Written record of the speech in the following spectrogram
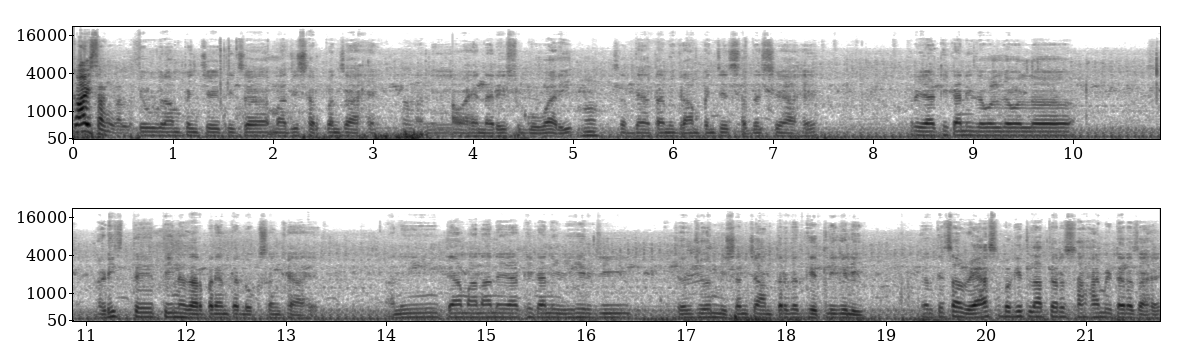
काय सांगाल? देऊ ग्रामपंचायतीचा माजी सरपंच आहे आणि नाव आहे नरेश गोवारी. सध्या आता मी ग्रामपंचायत सदस्य आहे. तर या ठिकाणी जवळजवळ अडीच ते तीन हजारपर्यंत लोकसंख्या आहे. आणि त्या मानाने या ठिकाणी विहीर जी जलजीवन मिशनच्या अंतर्गत घेतली गेली तर त्याचा व्यास बघितला तर सहा मीटरच आहे.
